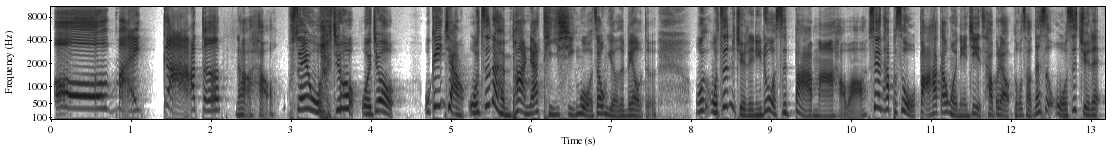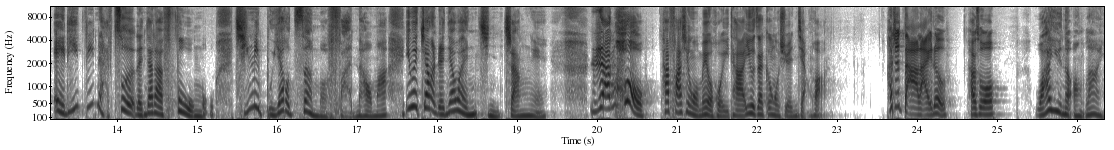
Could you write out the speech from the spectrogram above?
，Oh my God！那好，所以我就我就。我跟你讲，我真的很怕人家提醒我这种有的没有的。我我真的觉得，你如果是爸妈，好不好？虽然他不是我爸，他跟我年纪也差不了多少，但是我是觉得，哎、你你俩做人家的父母，请你不要这么烦，好吗？因为这样人家会很紧张哎。然后他发现我没有回他，又在跟我学员讲话，他就打来了，他说：“Why you not online？”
